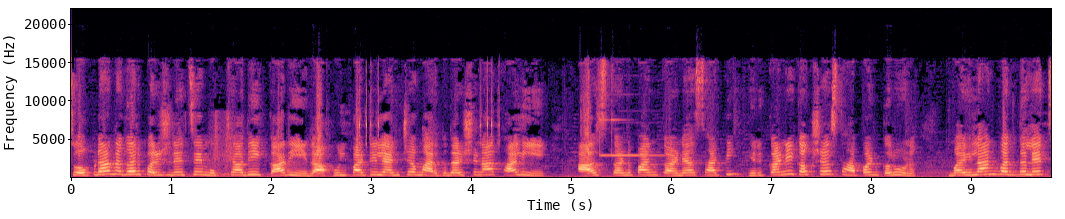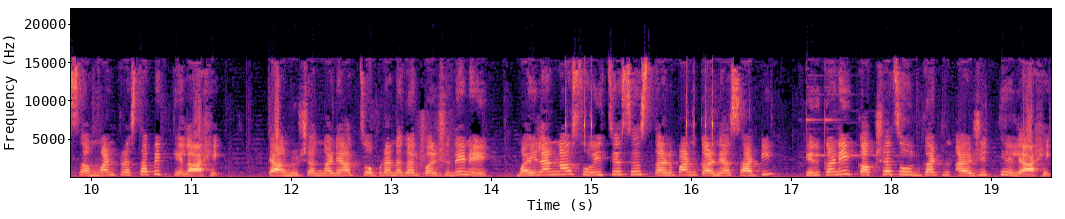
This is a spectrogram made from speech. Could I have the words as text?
चोपडा नगर परिषदेचे मुख्याधिकारी राहुल पाटील यांच्या मार्गदर्शनाखाली आज स्तनपान करण्यासाठी हिरकणी कक्ष स्थापन करून महिलांबद्दल एक सन्मान प्रस्थापित केला आहे. त्या अनुषंगाने आज चोपडा नगर परिषदेने महिलांना सोयीचे असे स्तनपान करण्यासाठी हिरकणी कक्षाचं उद्घाटन आयोजित केले आहे.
